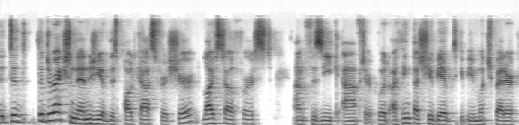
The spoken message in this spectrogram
the, the, the direction and energy of this podcast for sure. Lifestyle first and physique after. But I think that she'll be able to give you a much better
